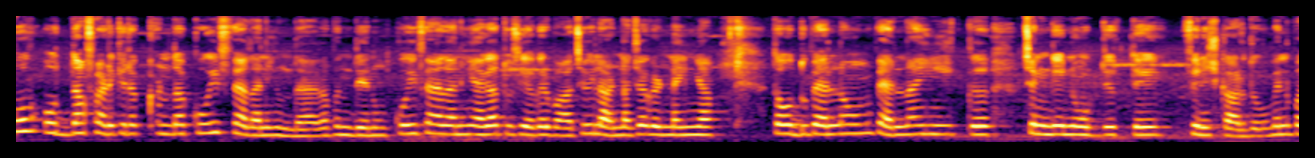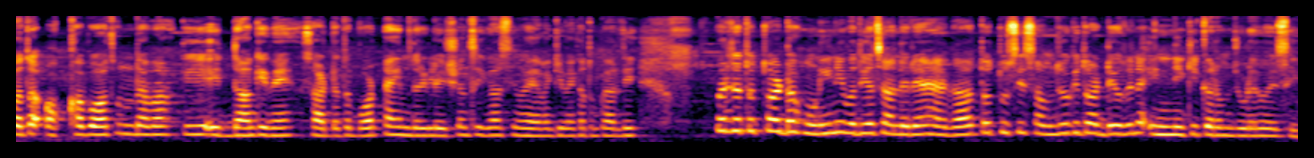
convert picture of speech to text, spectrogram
ਉਹ ਉੱਦਾਂ ਫੜ ਕੇ ਰੱਖਣ ਦਾ ਕੋਈ ਫਾਇਦਾ ਨਹੀਂ ਹੁੰਦਾ ਹੈਗਾ ਬੰਦੇ ਨੂੰ, ਕੋਈ ਫਾਇਦਾ ਨਹੀਂ ਹੈਗਾ। ਤੁਸੀਂ ਅਗਰ ਬਾਅਦ 'ਚ ਵੀ ਲੜਨਾ ਝਗੜਨਾ ਹੀ ਆ, ਤਾਂ ਉਦੋਂ ਪਹਿਲਾਂ ਉਹਨੂੰ ਪਹਿਲਾਂ ਹੀ ਇੱਕ ਚੰਗੇ ਨੋਟ ਦੇ ਉੱਤੇ ਫਿਨਿਸ਼ ਕਰ ਦਿਓ। ਮੈਨੂੰ ਪਤਾ ਔਖਾ ਬਹੁਤ ਹੁੰਦਾ ਵਾ ਕਿ ਇਦਾਂ ਕਿਵੇਂ, ਸਾਡਾ ਤਾਂ ਬਹੁਤ ਟਾਈਮ ਦਾ ਰਿਲੇਸ਼ਨ ਸੀਗਾ, ਅਸੀਂ ਐਵੇਂ ਕਿਵੇਂ ਖਤਮ ਕਰਦੇ ਪਰ ਜਦੋਂ ਤੁਹਾਡਾ ਹੁਣ ਹੀ ਨਹੀਂ ਵਧੀਆ ਚੱਲ ਰਿਹਾ ਹੈਗਾ, ਤਾਂ ਤੁਸੀਂ ਸਮਝੋ ਕਿ ਤੁਹਾਡੇ ਉਹਦੇ ਨਾਲ ਇੰਨੇ ਕੀ ਕਰਮ ਜੁੜੇ ਹੋਏ ਸੀ।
